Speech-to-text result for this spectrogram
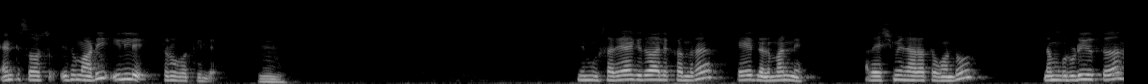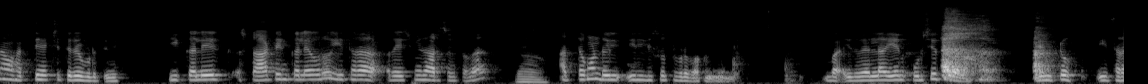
ಎಂಟು ಸೋರ್ಸ್ ಇದು ಮಾಡಿ ಇಲ್ಲಿ ತಿರ್ಬೇಕು ಇಲ್ಲಿ ಹ್ಞೂ ನಿಮ್ಗೆ ಸರಿಯಾಗಿ ಇದು ಆಗ್ಲಿಕ್ಕಂದ್ರೆ ಹೇಳಿದ್ನಲ್ಲ ಮೊನ್ನೆ ರೇಷ್ಮೆ ದಾರ ತೊಗೊಂಡು ನಮ್ಗೆ ರೂಢಿ ಇರ್ತದೆ ನಾವು ಹತ್ತಿ ಹಚ್ಚಿ ತಿರುಗಿಬಿಡ್ತೀವಿ. ಈ ಕಲೆ ಸ್ಟಾರ್ಟಿಂಗ್ ಕಲೆಯವರು ಈ ಥರ ರೇಷ್ಮೆ ದಾರ ಸಿಗ್ತದೆ ಅದು ತೊಗೊಂಡು ಇಲ್ಲಿ ಇಲ್ಲಿ ಸುತ್ತ ಬಿಡ್ಬೇಕು ನೀವು ಇಲ್ಲಿ. ಬ ಇದು ಎಲ್ಲ ಏನು ಕುಡಿಸಿರ್ತೀವಲ್ಲ ಎಂಟು ಈ ಥರ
